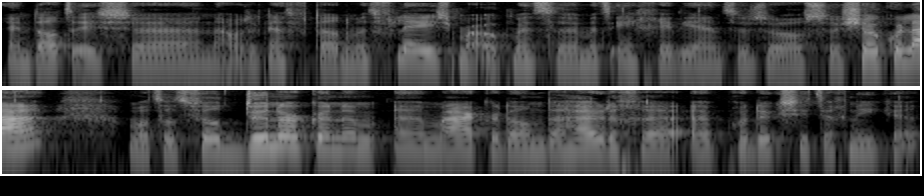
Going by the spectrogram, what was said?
En dat is, nou, wat ik net vertelde met vlees, maar ook met, met ingrediënten zoals chocola. Omdat we het veel dunner kunnen maken dan de huidige productietechnieken.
